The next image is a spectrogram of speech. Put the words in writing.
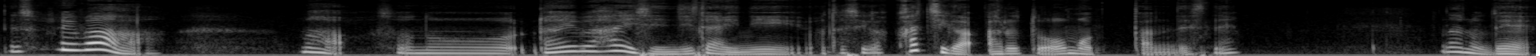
で、それは、まあ、その、ライブ配信自体に私が価値があると思ったんですね。なので、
